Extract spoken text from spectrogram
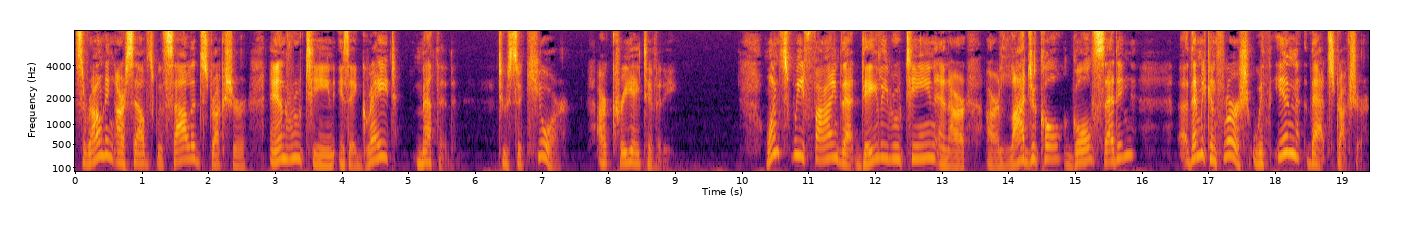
Surrounding ourselves with solid structure and routine is a great method to secure our creativity. Once we find that daily routine and our, our logical goal setting, uh, then we can flourish within that structure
